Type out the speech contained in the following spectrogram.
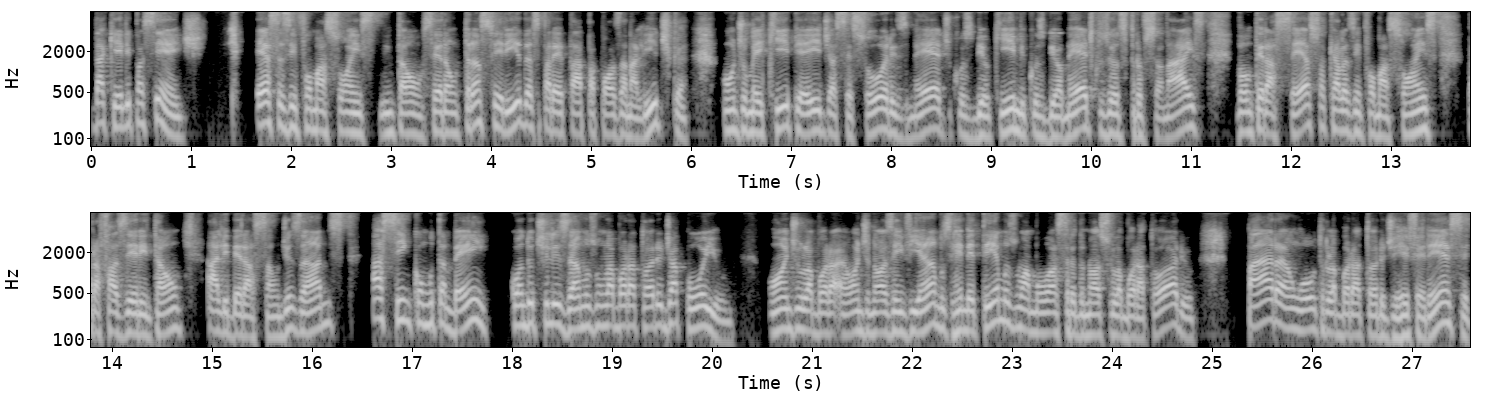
daquele paciente. Essas informações, então, serão transferidas para a etapa pós-analítica, onde uma equipe aí de assessores, médicos, bioquímicos, biomédicos e outros profissionais vão ter acesso àquelas informações para fazer, então, a liberação de exames, assim como também quando utilizamos um laboratório de apoio, onde, onde nós enviamos, remetemos uma amostra do nosso laboratório para um outro laboratório de referência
